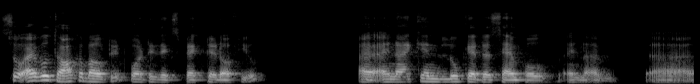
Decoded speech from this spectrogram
so i will talk about it what is expected of you and i can look at a sample and i'm uh,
